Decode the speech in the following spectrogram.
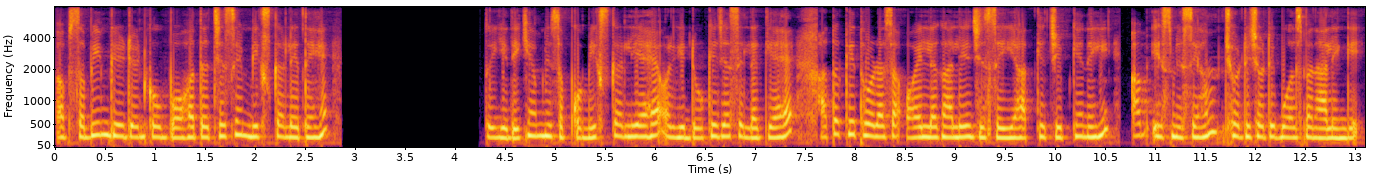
अब सभी इंग्रेडिएंट को बहुत अच्छे से मिक्स कर लेते हैं। तो ये देखिए, हमने सबको मिक्स कर लिया है और ये डोके जैसे लग गया है। हाथों के थोड़ा सा ऑयल लगा ले, जिससे ये हाथ के चिपके नहीं। अब इसमें से हम छोटे छोटे बॉल्स बना लेंगे।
